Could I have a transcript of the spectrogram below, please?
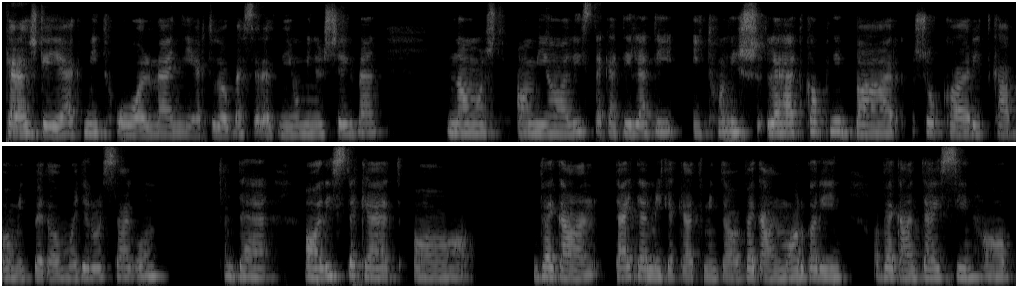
keresgéljek, mit, hol, mennyiért tudok beszerezni jó minőségben. Na most, ami a liszteket illeti, itthon is lehet kapni, bár sokkal ritkábban, mint például Magyarországon, de a liszteket, a vegán tejtermékeket, mint a vegán margarin, a vegán tejszínhab,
